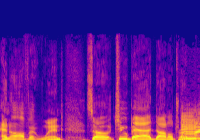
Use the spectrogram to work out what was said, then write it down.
and off it went. So, too bad, Donald Trump.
